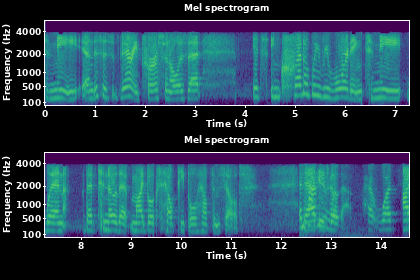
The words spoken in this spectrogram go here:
to me and this is very personal is that it's incredibly rewarding to me when that to know that my books help people help themselves. And that how do you know what, that? How, what I,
